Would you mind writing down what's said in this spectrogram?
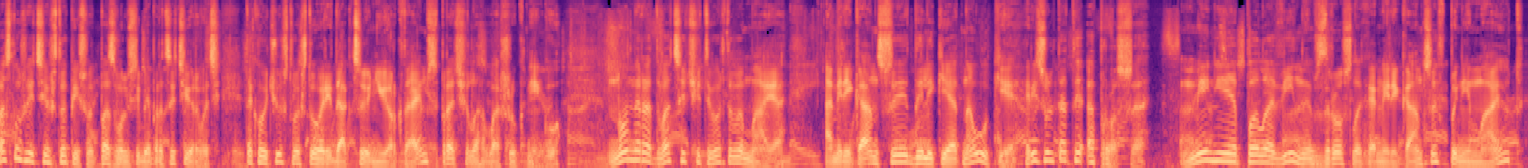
Послушайте, что пишут, позволь себе процитировать. Такое чувство, что редакция «Нью-Йорк Таймс» прочла вашу книгу. Номера 24 мая. Американцы далеки от науки. Результаты опроса. Менее половины взрослых американцев понимают,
